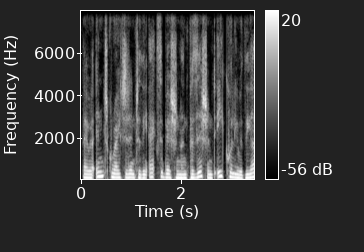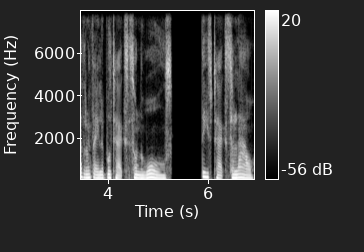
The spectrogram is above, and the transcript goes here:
They were integrated into the exhibition and positioned equally with the other available texts on the walls. These texts allow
